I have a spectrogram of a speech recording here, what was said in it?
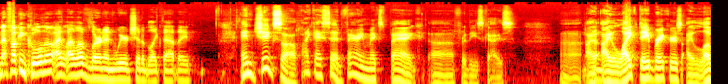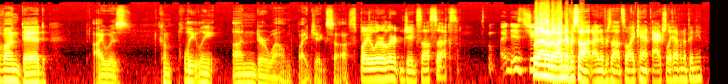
that fucking cool though? I, I love learning weird shit like that. They and Jigsaw. Like I said, very mixed bag uh, for these guys. Uh, I, I like Daybreakers. I love Undead. I was completely underwhelmed by Jigsaw. spoiler alert: Jigsaw sucks. Is But I don't know. I never saw it. I never saw it, so I can't actually have an opinion.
